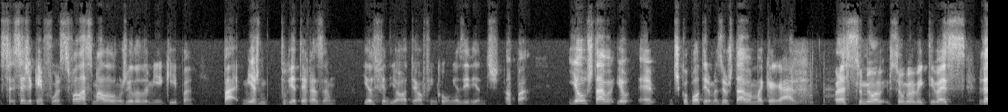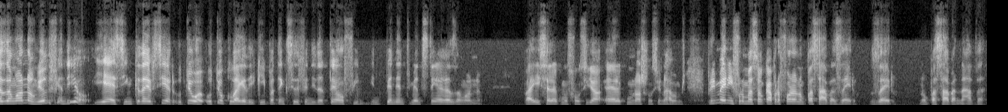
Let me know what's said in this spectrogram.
seja quem for, se falasse mal a algum jogador da minha equipa, pá, mesmo que podia ter razão, eu defendia-o até ao fim com unhas e dentes. Opa, e eu estava, eu, é, desculpa o termo, mas eu estava-me a cagar para se o, meu, se o meu amigo tivesse razão ou não. Eu defendia-o. E é assim que deve ser. O teu, o teu colega de equipa tem que ser defendido até ao fim, independentemente se tem a razão ou não. Pá, isso era como, era como nós funcionávamos. Primeira informação cá para fora não passava zero. Zero. Não passava nada.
